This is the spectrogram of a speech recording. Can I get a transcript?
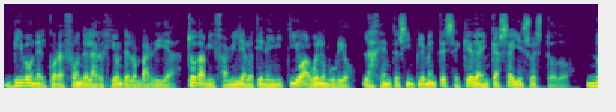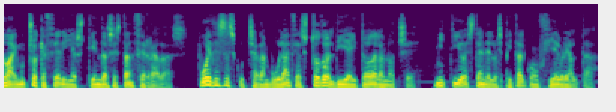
Vivo en el corazón de la región de Lombardía. Toda mi familia lo tiene y mi tío abuelo murió. La gente simplemente se queda en casa y eso es todo. No hay mucho que hacer y las tiendas están cerradas. Puedes escuchar ambulancias todo el día y toda la noche. Mi tío está en el hospital con fiebre alta.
